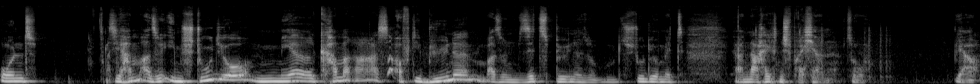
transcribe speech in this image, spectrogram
Und sie haben also im Studio mehrere Kameras auf die Bühne, also eine Sitzbühne, so ein Studio mit ja, Nachrichtensprechern, so ja,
